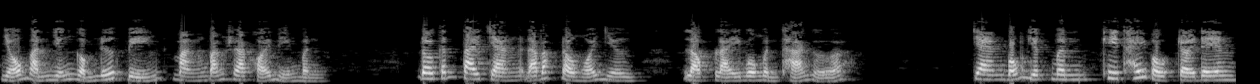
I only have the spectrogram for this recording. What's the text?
nhổ mạnh những ngụm nước biển mặn bắn ra khỏi miệng mình. Đôi cánh tay chàng đã bắt đầu mỏi nhừ, Lộc lại buông mình thả ngửa. Chàng bỗng giật mình khi thấy bầu trời đen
